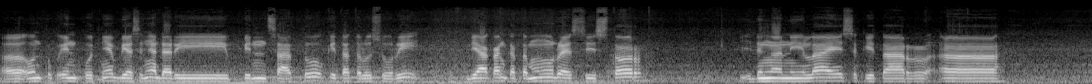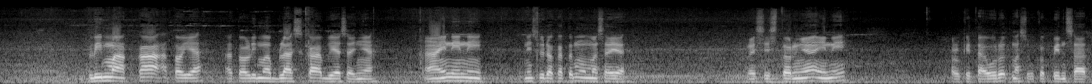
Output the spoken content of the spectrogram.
uh, untuk inputnya biasanya dari pin 1 kita telusuri dia akan ketemu resistor dengan nilai sekitar uh, eh, 5k atau ya atau 15k biasanya. Nah ini nih ini sudah ketemu mas saya. Resistornya ini kalau kita urut masuk ke pin 1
